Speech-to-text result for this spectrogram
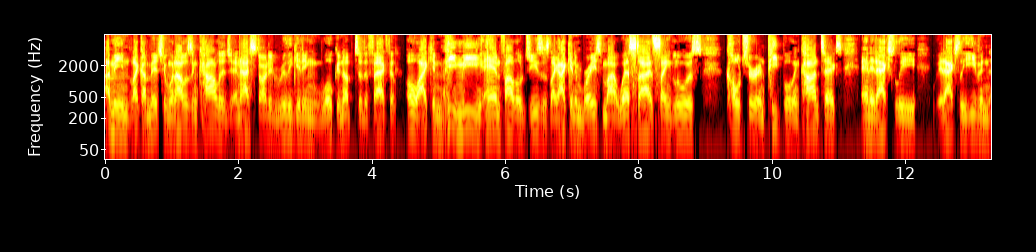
I mean, like I mentioned, when I was in college and I started really getting woken up to the fact that oh, I can be me and follow Jesus. Like I can embrace my West Side St. Louis culture and people and context, and it actually it actually even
